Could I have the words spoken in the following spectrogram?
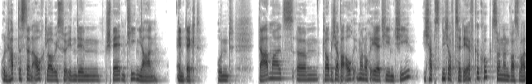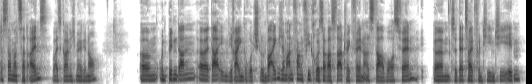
Und habe das dann auch, glaube ich, so in den späten Teen-Jahren entdeckt. Und damals, ähm, glaube ich, aber auch immer noch eher TNG. Ich habe es nicht auf ZDF geguckt, sondern was war das damals? Sat 1? Weiß gar nicht mehr genau. Ähm, und bin dann äh, da irgendwie reingerutscht und war eigentlich am Anfang viel größerer Star Trek-Fan als Star Wars-Fan, ähm, zu der Zeit von TNG eben.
